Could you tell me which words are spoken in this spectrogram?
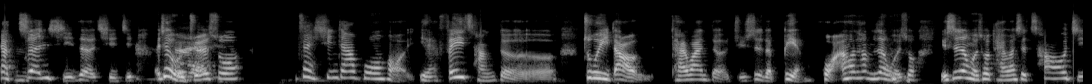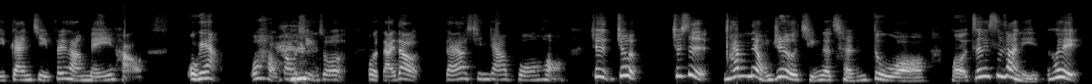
要珍惜这个奇迹。而且我觉得说，在新加坡哈也非常的注意到台湾的局势的变化，然后他们认为说，也是认为说台湾是超级干净，非常美好。我跟你讲，我好高兴，说 我来到。来到新加坡，哈，就就就是他们那种热情的程度哦，哦，真是让你会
